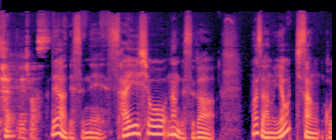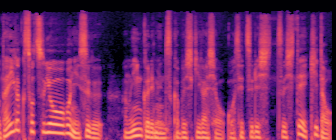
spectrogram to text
はい、お願いします。ではですね、最初なんですが、まずあの、八内さん、こう、大学卒業後にすぐ、あの、インクリメンツ株式会社をこう設立して、キータを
